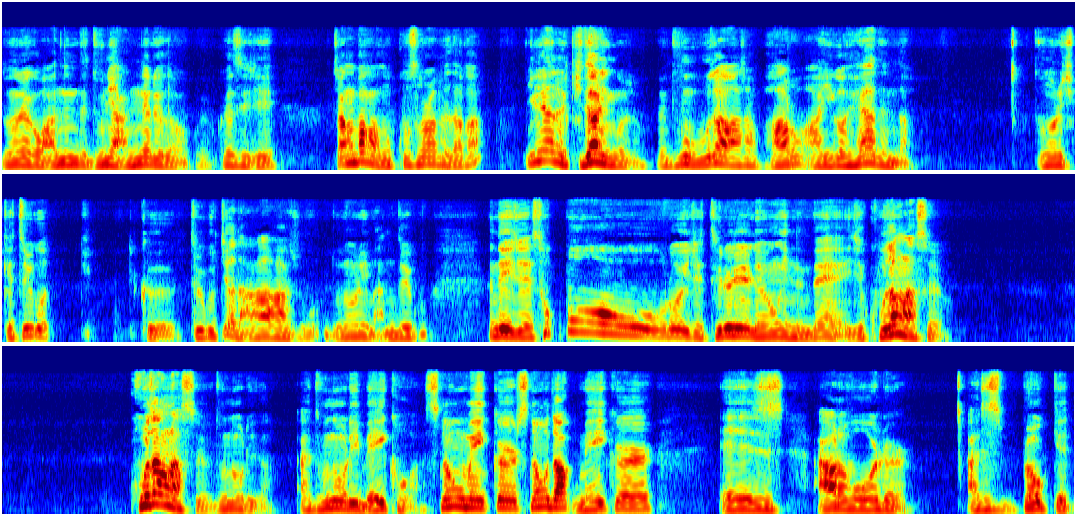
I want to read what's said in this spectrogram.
눈오리가 왔는데 눈이 안 내리더라고요. 그래서 이제 짱박아 놓고 서랍에다가 1년을 기다린 거죠. 눈 오자마자 바로 아 이거 해야 된다. 눈오리 쉽게 들고 그 들고 뛰어 나가가지고 눈오리 만들고 근데 이제 속보로 이제 들을 내용이 있는데 이제 고장 났어요. 고장 났어요 눈오리가. 아 눈오리 메이커가 Snowmaker, Snowdog Maker is out of order. I just broke it.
